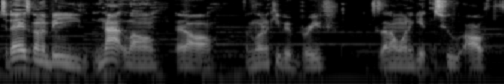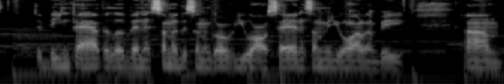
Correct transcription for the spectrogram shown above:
Today is going to be not long at all. I'm going to keep it brief because I don't want to get too off the beaten path a little bit. And some of this is going to go over you all's head, and some of you all are going to be um,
